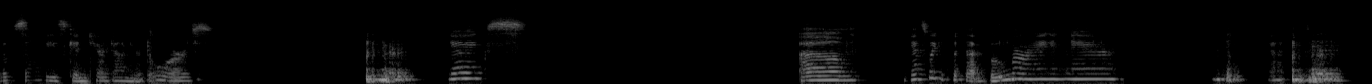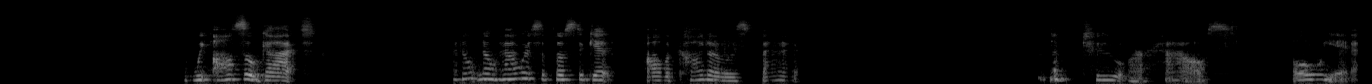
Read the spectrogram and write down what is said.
those zombies can tear down your doors. Yikes! Um, I guess we could put that boomerang in there. We also got, I don't know how we're supposed to get avocados back to our house. Oh yeah.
